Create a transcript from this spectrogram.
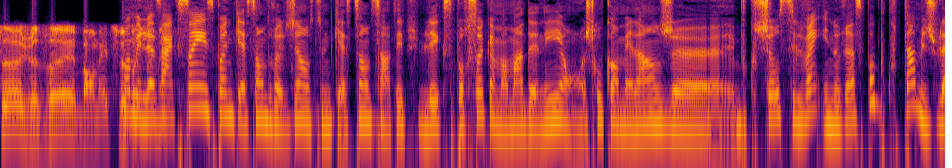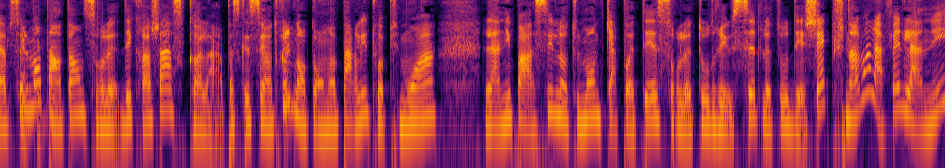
ça, je veux dire, bon, mais tu veux mais le vaccin, c'est pas une question de religion, c'est une question de santé publique. C'est pour ça qu'à un moment donné, on, je trouve qu'on mélange euh, beaucoup de choses. Sylvain, il nous reste pas beaucoup de temps, mais je voulais absolument t'entendre sur le décrochage scolaire parce que c'est un truc dont on a parlé toi puis moi l'année passée. Là, tout le monde capotait sur le taux de réussite, le taux d'échec. Puis finalement, à la fin de l'année,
